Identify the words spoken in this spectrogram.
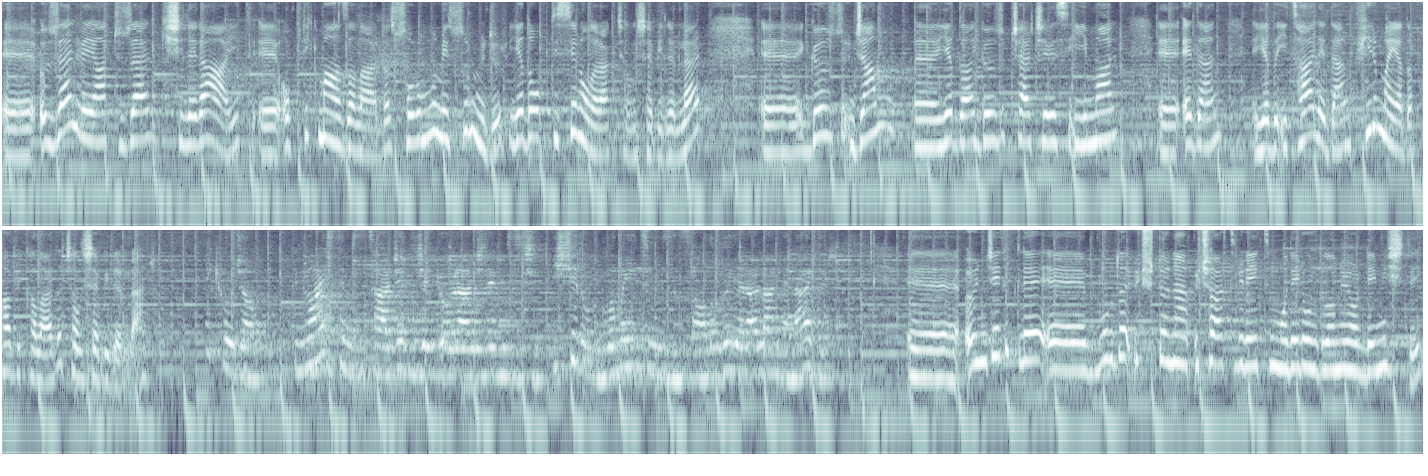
E, özel veya tüzel kişilere ait e, optik mağazalarda sorumlu mesul müdür ya da optisyen olarak çalışabilirler. E, göz cam e, ya da gözlük çerçevesi imal e, eden ya da ithal eden firma ya da fabrikalarda çalışabilirler. Peki hocam, üniversitemizi tercih edecek öğrencilerimiz için iş yeri uygulama eğitimimizin sağladığı yararlar nelerdir? Ee, öncelikle e, burada 3 dönem 3 artı 1 eğitim modeli uygulanıyor demiştik.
